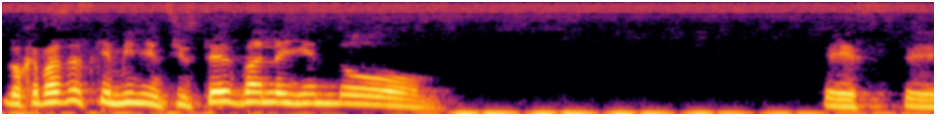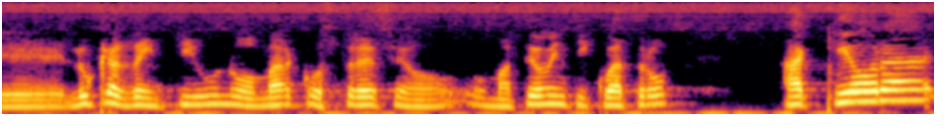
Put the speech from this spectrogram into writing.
Lo que pasa es que miren, si ustedes van leyendo este, Lucas 21 o Marcos 13 o, Mateo 24, ¿a qué hora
